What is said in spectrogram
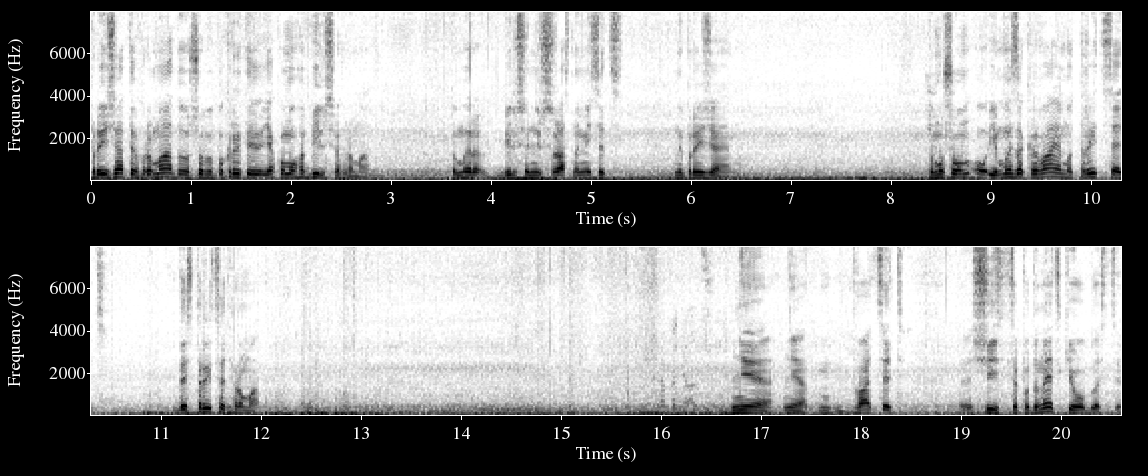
приїжджати в громаду, щоб покрити якомога більше громад. То ми більше ніж раз на місяць не приїжджаємо. Тому що і ми закриваємо 30, десь 30 громад. Ні, ні, 26 це по Донецькій області,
